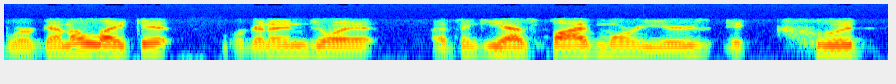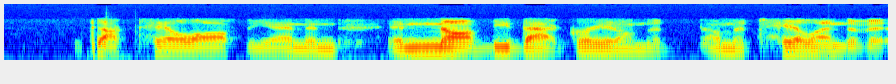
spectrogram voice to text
we're going to like it, we're going to enjoy it. I think he has 5 more years. It could ducktail off the end and and not be that great on the on the tail end of it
